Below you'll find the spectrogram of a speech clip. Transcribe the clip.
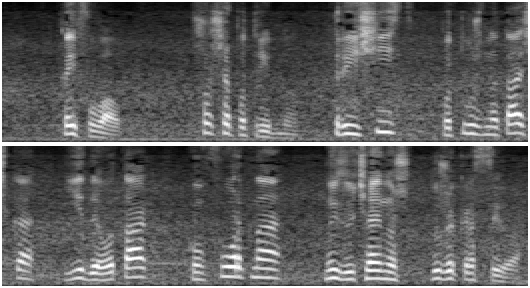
кайфував. Що ще потрібно? 3,6, потужна тачка, їде отак, комфортна, ну і звичайно ж дуже красива.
